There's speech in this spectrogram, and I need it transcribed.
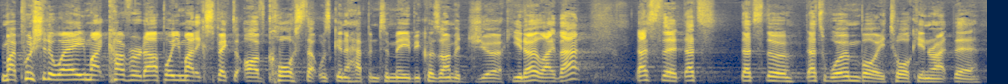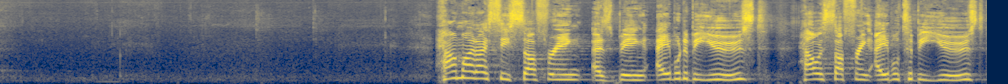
You might push it away, you might cover it up, or you might expect, oh, of course that was going to happen to me because I'm a jerk, you know, like that. That's the that's that's the that's worm boy talking right there. How might I see suffering as being able to be used how is suffering able to be used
